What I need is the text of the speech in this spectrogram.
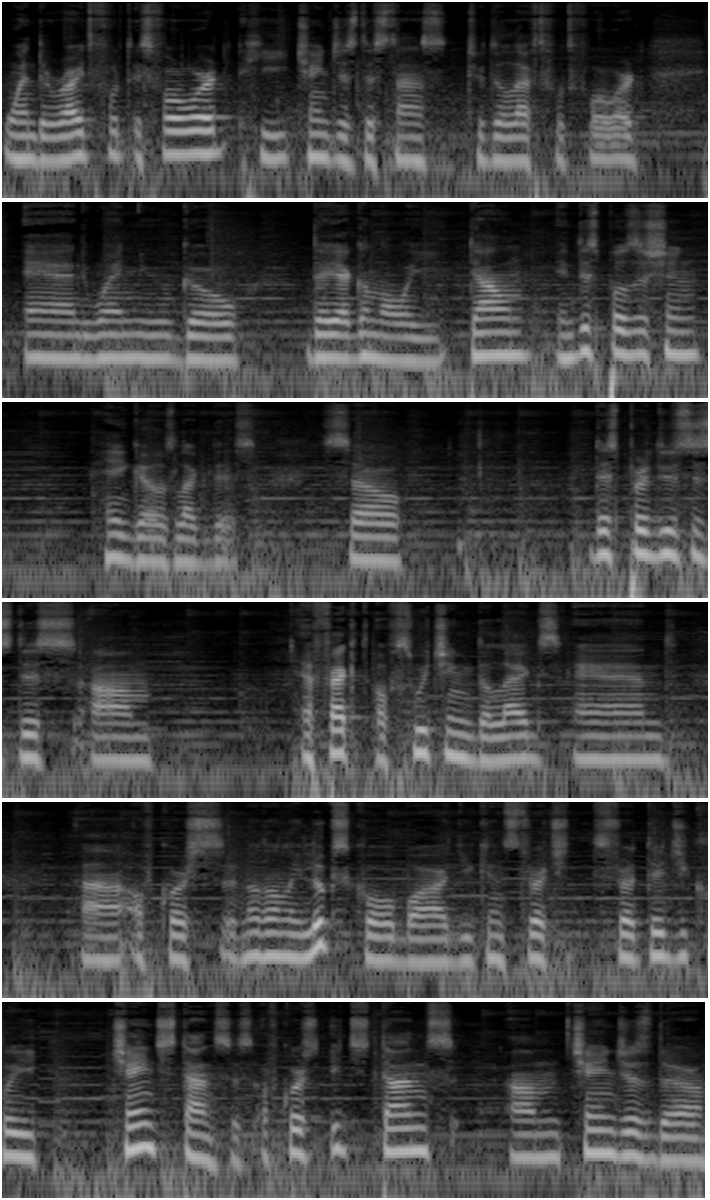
when the right foot is forward, he changes the stance to the left foot forward, and when you go diagonally down in this position, he goes like this. So this produces this um, effect of switching the legs and uh, of course not only looks cool but you can stretch strategically change stances. Of course each stance um, changes the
